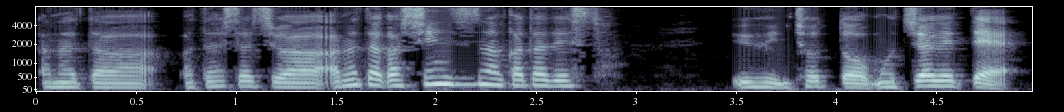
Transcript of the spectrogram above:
あなたは、私たちは、あなたが真実な方です。というふうにちょっと持ち上げて、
